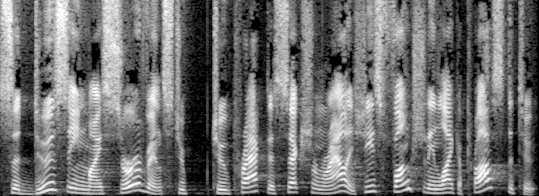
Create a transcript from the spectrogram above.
seducing my servants to to practice sexual morality. She's functioning like a prostitute.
